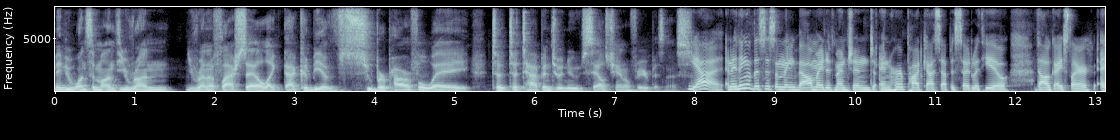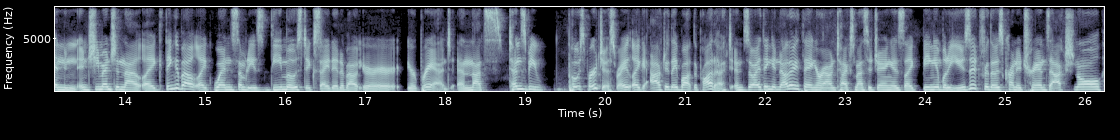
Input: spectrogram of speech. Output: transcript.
maybe once a month you run you run a flash sale, like that could be a super powerful way to, to tap into a new sales channel for your business. Yeah. And I think that this is something Val might have mentioned in her podcast episode with you, Val Geisler. And and she mentioned that like think about like when somebody's the most excited about your your brand. And that's tends to be post-purchase, right? Like after they bought the product. And so I think another thing around text messaging is like being able to use it for those kind of transactional,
